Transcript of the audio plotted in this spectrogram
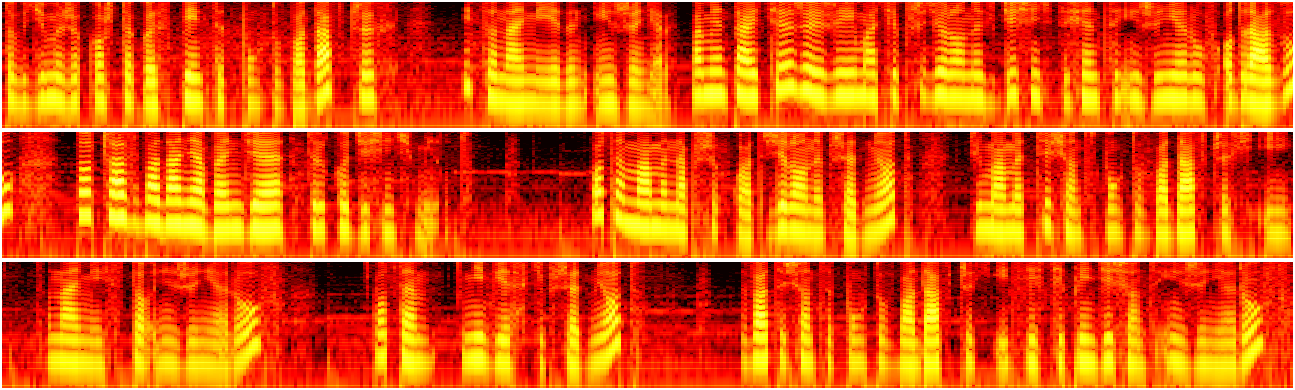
To widzimy, że koszt tego jest 500 punktów badawczych i co najmniej jeden inżynier. Pamiętajcie, że jeżeli macie przydzielonych 10 tysięcy inżynierów od razu, to czas badania będzie tylko 10 minut. Potem mamy na przykład zielony przedmiot, czyli mamy 1000 punktów badawczych i co najmniej 100 inżynierów. Potem niebieski przedmiot, 2000 punktów badawczych i 250 inżynierów.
